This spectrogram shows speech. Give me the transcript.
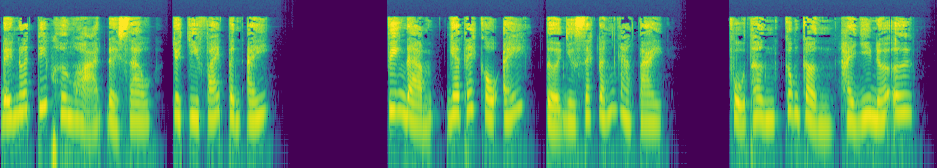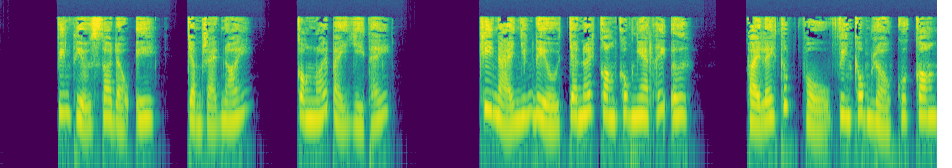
để nói tiếp hương hỏa đời sau cho chi phái bên ấy. Viên đạm nghe thấy câu ấy tựa như xét đánh ngang tay. Phụ thân không cần hài nhi nữa ư. Viên thiệu so đầu y, chậm rãi nói, con nói bậy gì thế? Khi nãy những điều cha nói con không nghe thấy ư. Phải lấy thúc phụ viên công lộ của con.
